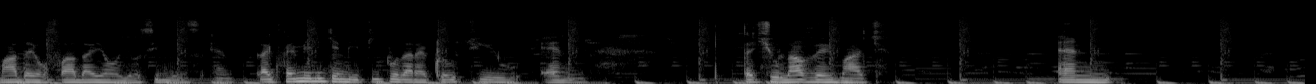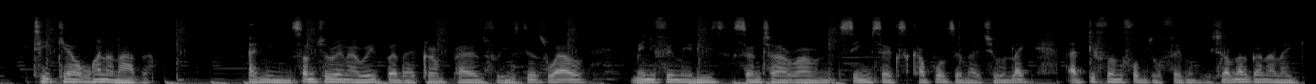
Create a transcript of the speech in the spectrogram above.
mother your father your your siblings and like family can be people that are close to you and that you love very much and take care of one another. I mean some children are raised by their grandparents for instance while many families center around same-sex couples and their children. Like are different forms of family. So i'm not gonna like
